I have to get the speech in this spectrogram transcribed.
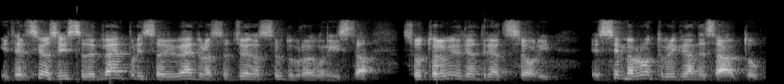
il terzino sinistro dell'Empoli sta vivendo una stagione da assoluto protagonista sotto la guida di Andrea Azzoli e sembra pronto per il grande salto.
